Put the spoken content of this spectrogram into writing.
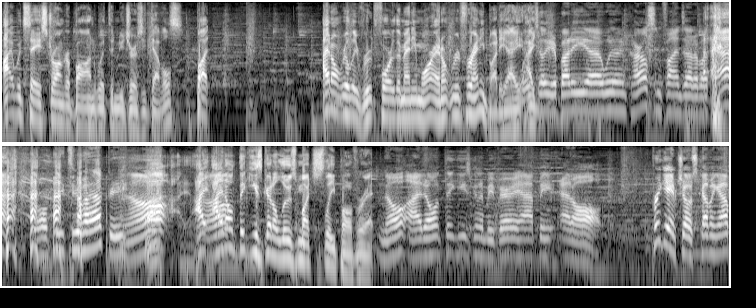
I would say, a stronger bond with the New Jersey Devils, but I don't really root for them anymore. I don't root for anybody. I, Wait I, your buddy uh, William Karlsson finds out about that. Won't be too happy. No, uh, I, I don't think he's going to lose much sleep over it. no, I don't think he's going to be very happy at all. Pre-game shows coming up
